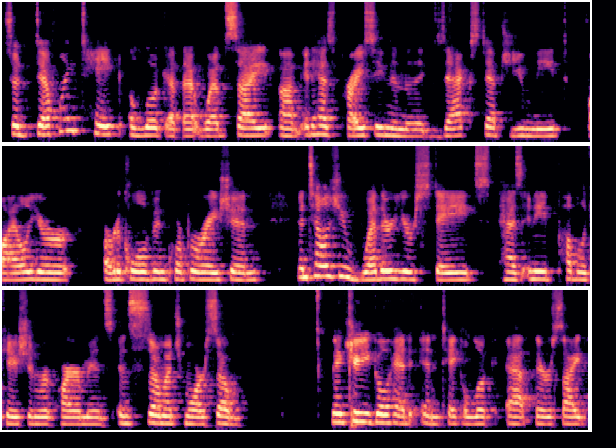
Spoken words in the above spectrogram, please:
So definitely take a look at that website. Um, it has pricing and the exact steps you need to file your article of incorporation and tells you whether your state has any publication requirements and so much more. So make sure you go ahead and take a look at their site.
